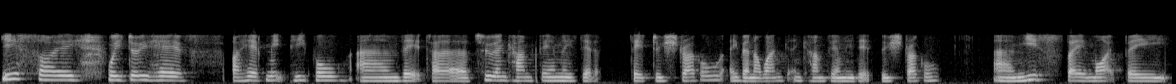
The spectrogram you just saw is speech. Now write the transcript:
Yes, I we do have. I have met people um, that are two income families that that do struggle, even a one income family that do struggle. Um, yes, they might be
